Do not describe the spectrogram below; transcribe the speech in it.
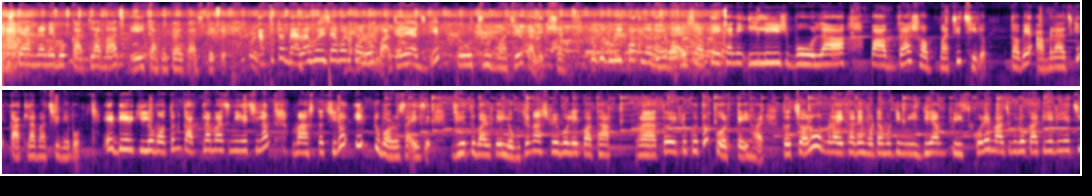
আজকে আমরা নেব কাতলা মাছ এই কাকুটার কাছ থেকে। এতটা বেলা হয়ে যাওয়ার পরও বাজারে আজকে প্রচুর মাছের কালেকশন কিন্তু রুই কাতলা নয়, তার সাথে এখানে ইলিশ, বোলা, পাবদা সব মাছই ছিল। তবে আমরা আজকে কাতলা মাছই নেব। এই দেড় কিলো মতন কাতলা মাছ নিয়েছিলাম। মাছটা ছিল একটু বড় সাইজের। যেহেতু বাড়িতে লোকজন আসবে বলে কথা তো এটুকু তো করতেই হয়। তো চলো আমরা এখানে মোটামুটি মিডিয়াম পিস করে মাছগুলো কাটিয়ে নিয়েছি।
